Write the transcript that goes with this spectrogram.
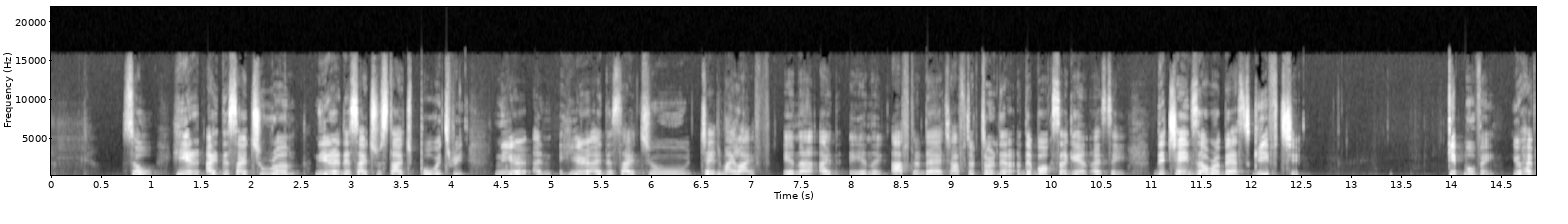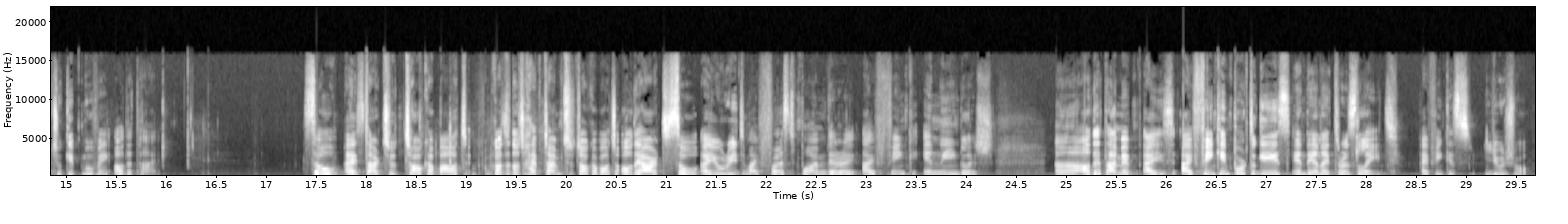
so here I decide to run. Here I decide to start poetry. Here and here I decide to change my life. And, uh, I, and after that, after turn the, the box again, I say the change is our best gift. Keep moving. You have to keep moving all the time. So I start to talk about because I don't have time to talk about all the art. So I read my first poem that I, I think in English. Uh, all the time I, I, I think in Portuguese and then I translate. I think it's usual.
